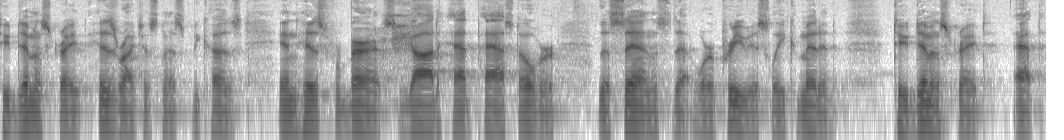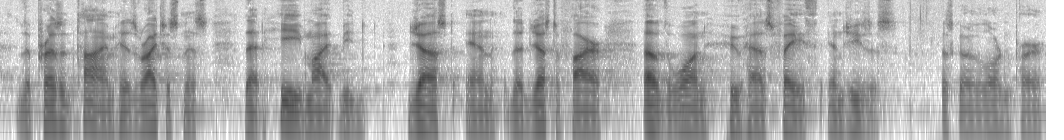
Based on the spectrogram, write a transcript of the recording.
to demonstrate his righteousness, because in his forbearance God had passed over the sins that were previously committed, to demonstrate at the present time his righteousness, that he might be just and the justifier of the one who has faith in Jesus. Let's go to the Lord in prayer.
